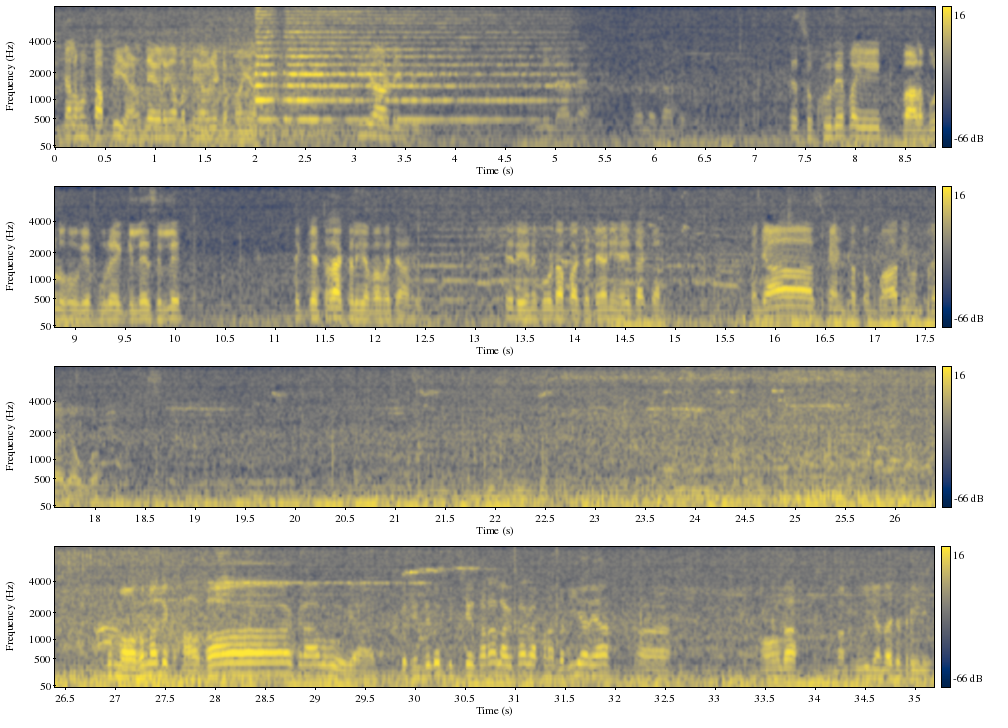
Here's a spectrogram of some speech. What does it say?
ਚੱਲ ਹੁਣ ਟੱਪ ਹੀ ਜਾਣ ਦੇ ਅਗਲੀਆਂ ਬੱਤੀਆਂ ਵੀ ਟੱਪਾਂਗੇ ਪੀਆਰਡੀ ਨਹੀਂ ਲੈ ਪਿਆ ਬੋਲੋ ਦੱਬ ਤੇ ਸੁੱਖੂ ਦੇ ਭਾਈ ਬਾਲ ਬੂਲ ਹੋ ਗਏ ਪੂਰੇ ਗਿੱਲੇ ਸਿੱਲੇ। ਤੇ ਕਿੱਟ ਰੱਖ ਲਈ ਆਪਾਂ ਵਿਚਾਲੇ। ਤੇ ਰੇਨਕੋਟ ਆਪਾਂ ਕੱਢਿਆ ਨਹੀਂ ਹਜੇ ਤੱਕ। 50 ਸਕਿੰਟ ਤੋਂ ਬਾਅਦ ਹੀ ਹੁਣ ਤੁਰਿਆ ਜਾਊਗਾ। ਤੇ ਮੌਸਮ ਅੱਜ ਖਾਸਾ ਖਰਾਬ ਹੋ ਗਿਆ। ਬਠਿੰਡੇ ਤੋਂ ਪਿੱਛੇ ਸਾਰਾ ਲਗਭਗ ਆਪਣਾ ਵਧੀਆ ਰਿਹਾ ਆਉਣ ਦਾ। ਬਾਪੂ ਵੀ ਜਾਂਦਾ ਛਤਰੀ ਲਈ।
